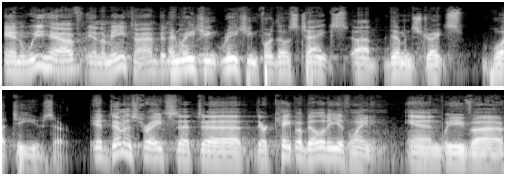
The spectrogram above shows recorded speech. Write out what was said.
And we have, in the meantime, been. And reaching, reaching for those tanks uh, demonstrates what to you, sir? It demonstrates that uh, their capability is waning. And we've uh,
